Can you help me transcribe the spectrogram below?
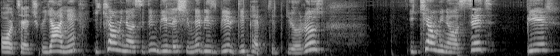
ortaya çıkıyor. Yani iki amino asidin birleşimine biz bir dipeptit diyoruz. İki amino asit bir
